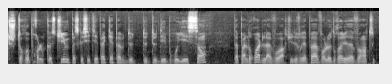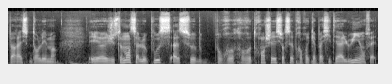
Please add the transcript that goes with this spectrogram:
je te reprends le costume parce que si t'es pas capable de te débrouiller sans T'as pas le droit de l'avoir, tu devrais pas avoir le droit d'avoir un truc pareil dans les mains. Et euh, justement, ça le pousse à se retrancher sur ses propres capacités à lui, en fait.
